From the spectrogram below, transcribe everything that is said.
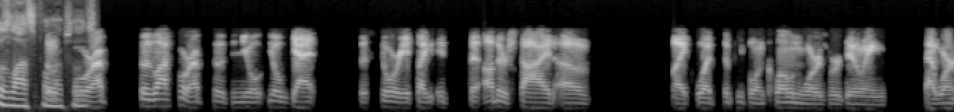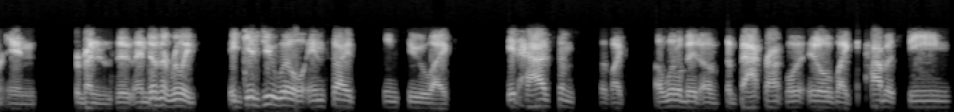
those last four those episodes. four ep- those last four episodes, and you'll you'll get the story. It's like it's the other side of like what the people in Clone Wars were doing that weren't in Revenge of the Sith, and it doesn't really. It gives you little insights into like it has some like a little bit of the background. Well, it'll like have a scene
